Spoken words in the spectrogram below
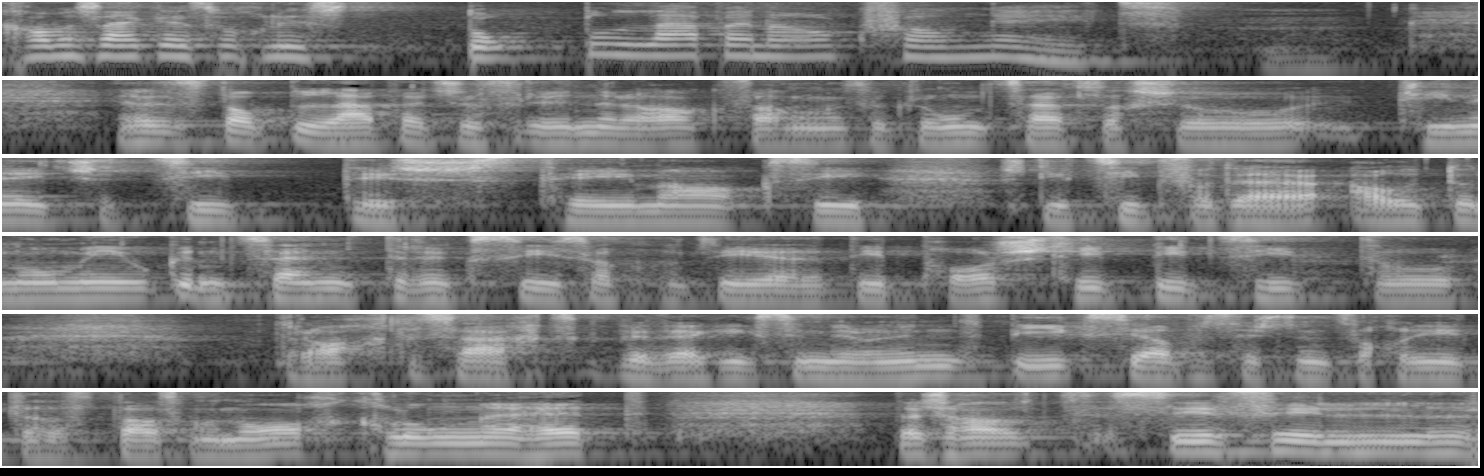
kann man sagen, so ein bisschen das Doppelleben angefangen hat. Ja, das Doppelleben hat schon früher angefangen. Also grundsätzlich schon Teenagerzeit war das Thema. Das war die Zeit der autonomen Jugendzentren, so die, die Post-Hippie-Zeit, wo der 68-Bewegung sind wir noch nicht dabei gewesen, aber es ist dann so ein bisschen das, das was nachgelungen hat. Da ist halt sehr viel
